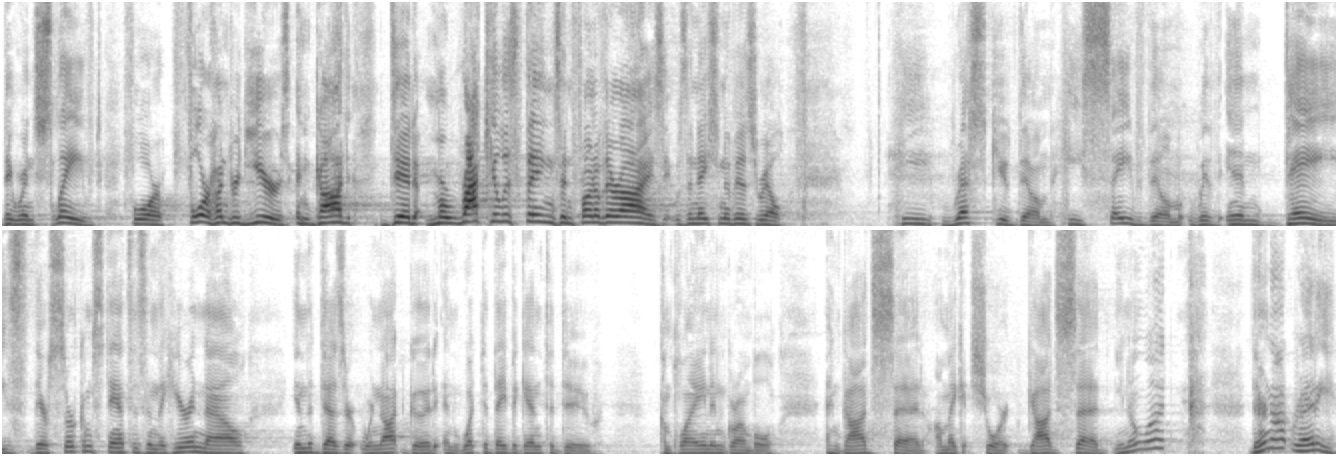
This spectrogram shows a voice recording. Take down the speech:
They were enslaved for 400 years, and God did miraculous things in front of their eyes. It was the nation of Israel. He rescued them, He saved them within days. Their circumstances in the here and now in the desert were not good. And what did they begin to do? Complain and grumble. And God said, I'll make it short. God said, You know what? They're not ready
